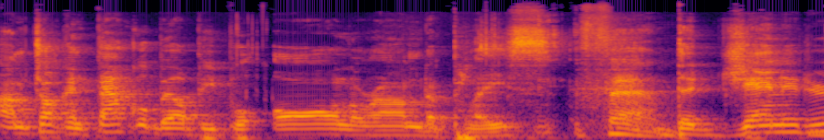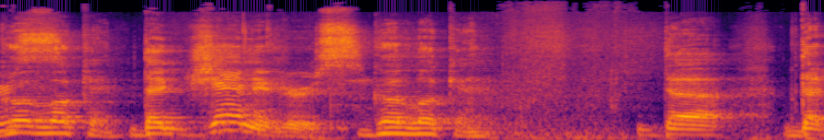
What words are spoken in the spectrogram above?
I'm talking Taco Bell people all around the place. Fam. The janitors, Good looking. The janitors, Good looking. the the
